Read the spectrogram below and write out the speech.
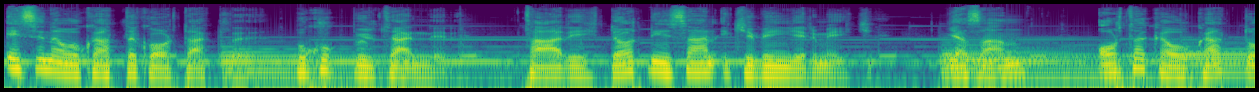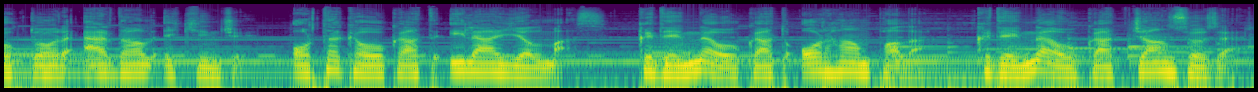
Esin Avukatlık Ortaklığı, Hukuk Bültenleri, Tarih 4 Nisan 2022. Yazan Ortak Avukat Doktor Erdal Ekinci, Ortak Avukat İlay Yılmaz, Kıdemli Avukat Orhan Pala, Kıdemli Avukat Can Sözer.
